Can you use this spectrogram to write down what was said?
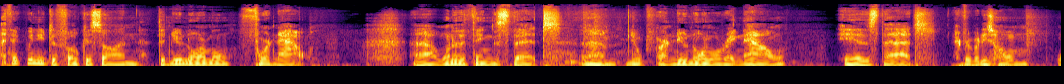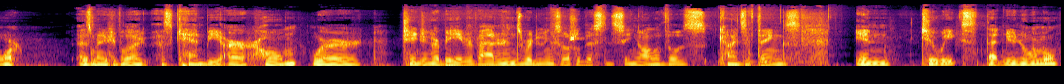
I think we need to focus on the new normal for now. Uh, one of the things that um, you know our new normal right now is that everybody's home, or as many people as can be are home. We're changing our behavior patterns. We're doing social distancing, all of those kinds of things. In two weeks, that new normal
